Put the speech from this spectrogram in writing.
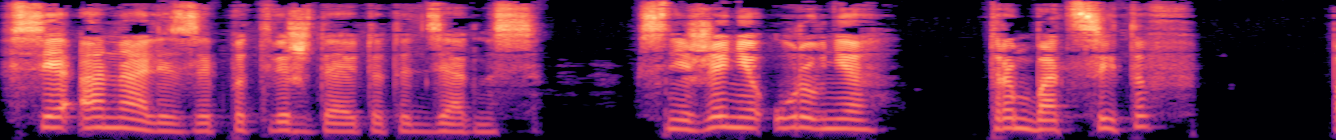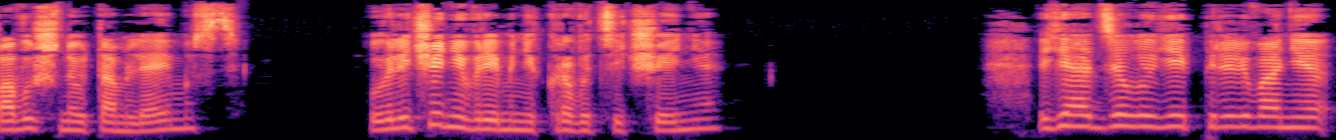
Все анализы подтверждают этот диагноз. Снижение уровня тромбоцитов, повышенная утомляемость, увеличение времени кровотечения. Я делаю ей переливание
